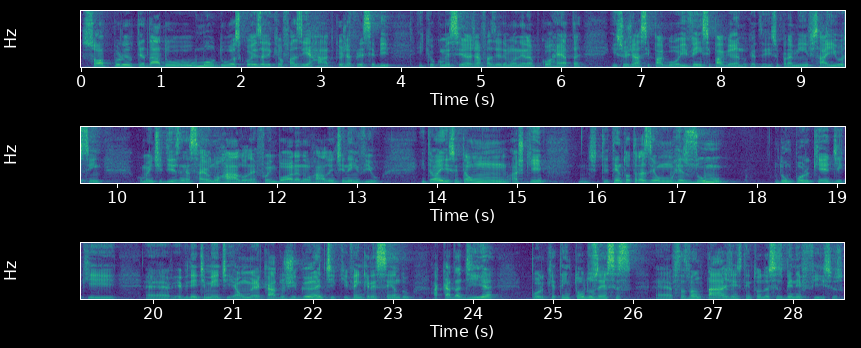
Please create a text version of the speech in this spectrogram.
Só por eu ter dado uma ou duas coisas ali que eu fazia errado, que eu já percebi e que eu comecei a já fazer de maneira correta, isso já se pagou e vem se pagando. Quer dizer, isso para mim saiu assim, como a gente diz, né, saiu no ralo, né? Foi embora no ralo, a gente nem viu. Então é isso. Então, acho que a gente tentou trazer um resumo de um porquê de que, é, evidentemente, é um mercado gigante que vem crescendo a cada dia, porque tem todos esses é, essas vantagens, tem todos esses benefícios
